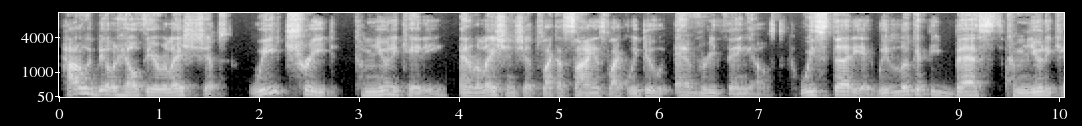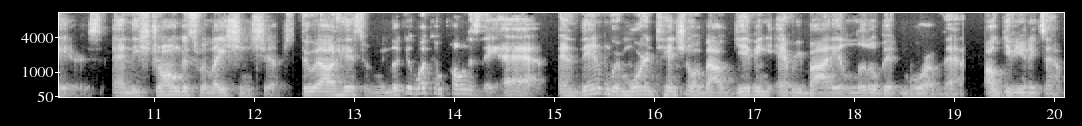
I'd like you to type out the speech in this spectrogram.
How do we build healthier relationships? We treat communicating and relationships like a science, like we do everything else. We study it. We look at the best communicators and the strongest relationships throughout history. We look at what components they have. And then we're more intentional about giving everybody a little bit more of that. I'll give you an example.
